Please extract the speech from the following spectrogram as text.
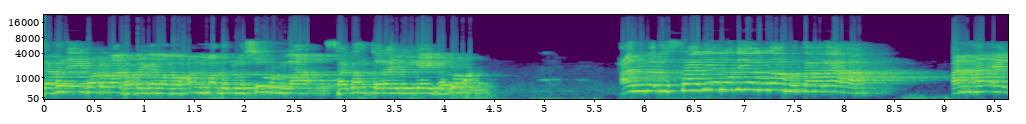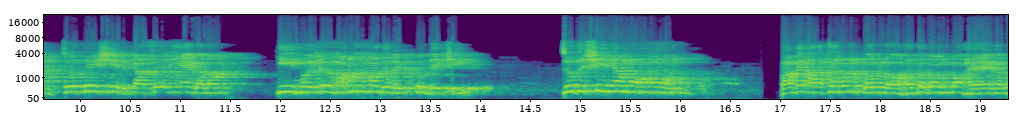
যখন এই ঘটনা ঘটে গেল মোহাম্মদ রসুল্লাহ ছাগল চড়াই দিকে এই ঘটনা। রাদিয়াল্লাহু তাআলা আনহা এক জ্যোতিষীর কাছে নিয়ে গেল। কি হইল মোহাম্মদের একটু দেখি। জ্যোতিষী এমন ভাবে আচরণ করল, হতভম্ব হয়ে গেল।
